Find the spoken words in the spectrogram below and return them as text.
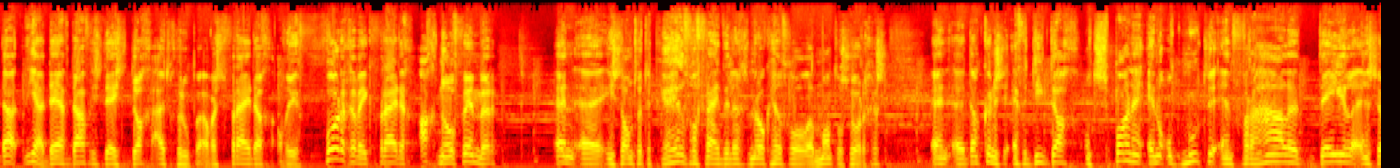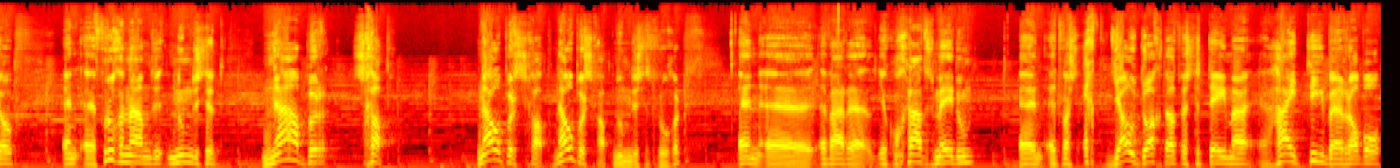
da ja, daar- daarvoor is deze dag uitgeroepen. Er was vrijdag, alweer vorige week vrijdag 8 november. En in Zandvoort heb je heel veel vrijwilligers, maar ook heel veel mantelzorgers. En dan kunnen ze even die dag ontspannen en ontmoeten en verhalen delen en zo. En vroeger noemden ze het naberschap. Nauberschap. Nauberschap noemden ze het vroeger. En eh, er waren, je kon gratis meedoen. En het was echt jouw dag. Dat was het thema. High tea bij Rabbel.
